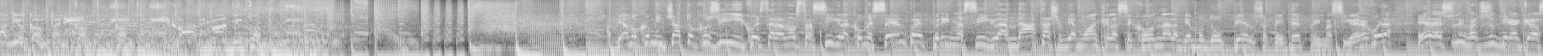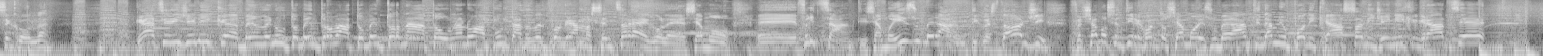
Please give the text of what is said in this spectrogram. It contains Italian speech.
Radio Company. Company. Company. Radio Company. Abbiamo cominciato così, questa è la nostra sigla come sempre, prima sigla andata, abbiamo anche la seconda, l'abbiamo doppia, lo sapete, prima sigla era quella e adesso vi faccio sentire anche la seconda. Grazie DJ Nick, benvenuto, bentrovato, bentornato, una nuova puntata del programma Senza Regole, siamo eh, frizzanti, siamo esuberanti quest'oggi, facciamo sentire quanto siamo esuberanti, dammi un po' di cassa DJ Nick, grazie.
